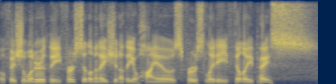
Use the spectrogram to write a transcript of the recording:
Official winner, the first elimination of the Ohio's First Lady Filly Pace.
